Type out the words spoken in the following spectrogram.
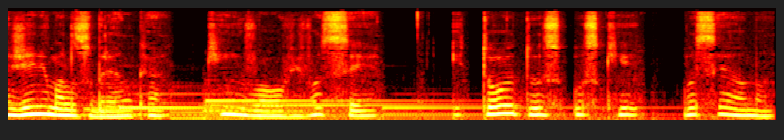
Imagine uma luz branca que envolve você e todos os que você ama.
